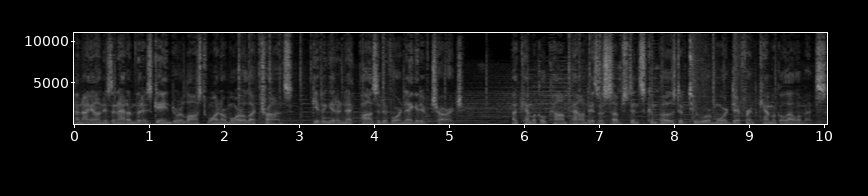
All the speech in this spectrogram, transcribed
An ion is an atom that has gained or lost one or more electrons, giving it a net positive or negative charge. A chemical compound is a substance composed of two or more different chemical elements.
